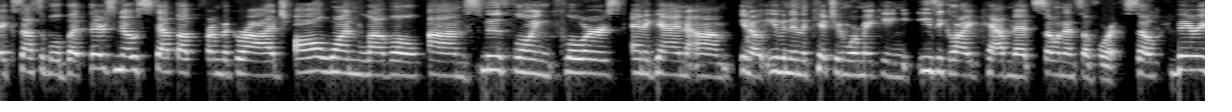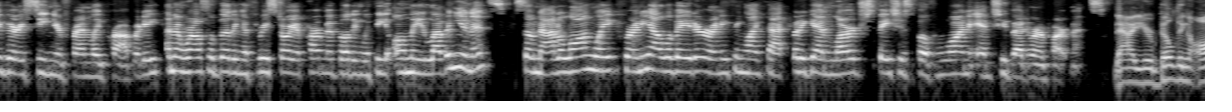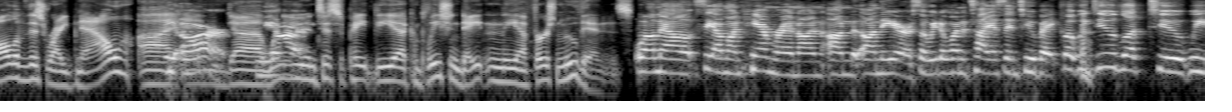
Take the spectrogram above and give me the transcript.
accessible, but there's no step up from the garage, all one level, um, smooth flowing floors and again, um, you know, even in the kitchen, we're making easy glide cabinets, so on and so forth. So very, very senior friendly property. And then we're also building a three story apartment building with the only 11 units. So not a long wait for any elevator or anything like that. But again, large, spacious, both one and two bedroom apartments. Now you're building all of this right now. Uh, we are. And, uh, we when are. do you anticipate the uh, completion date and the uh, first move ins? Well, now see, I'm on camera and on on on the air, so we don't want to tie us in too big. But we do look to we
